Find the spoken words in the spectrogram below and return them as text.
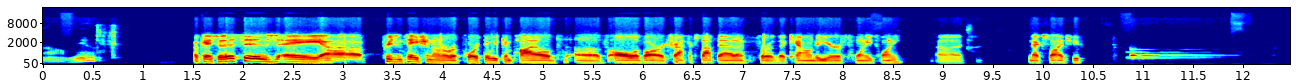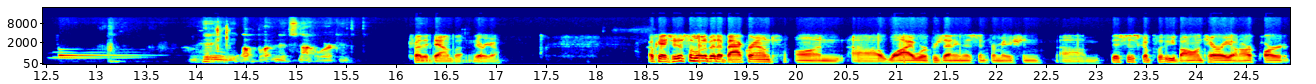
Oh, mute. Okay, so this is a uh, presentation on a report that we compiled of all of our traffic stop data for the calendar year of 2020. Uh, next slide, Chief. I'm hitting the up button. It's not working. Try the down button. There we go. Okay, so just a little bit of background on uh, why we're presenting this information. Um, this is completely voluntary on our part.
